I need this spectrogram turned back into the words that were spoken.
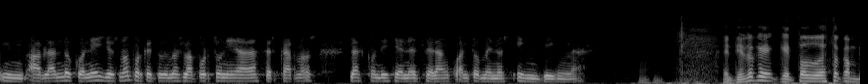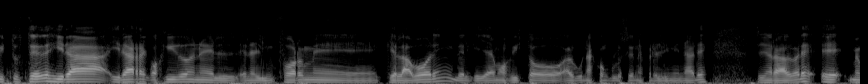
mm, hablando con ellos, ¿no? Porque tuvimos la oportunidad de acercarnos, las condiciones eran cuanto menos indignas. Entiendo que, todo esto que han visto ustedes irá, irá recogido en el, en el informe que elaboren, del que ya hemos visto algunas conclusiones preliminares, señora Álvarez. Eh, me,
